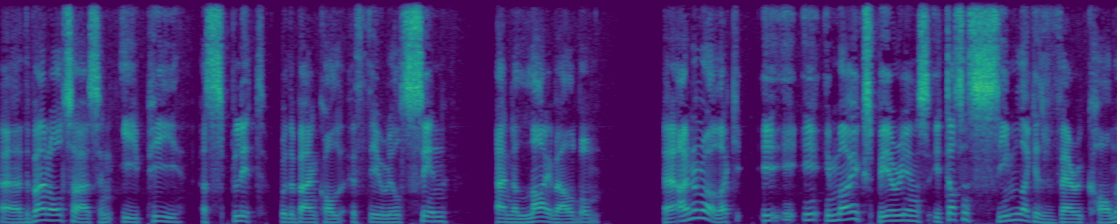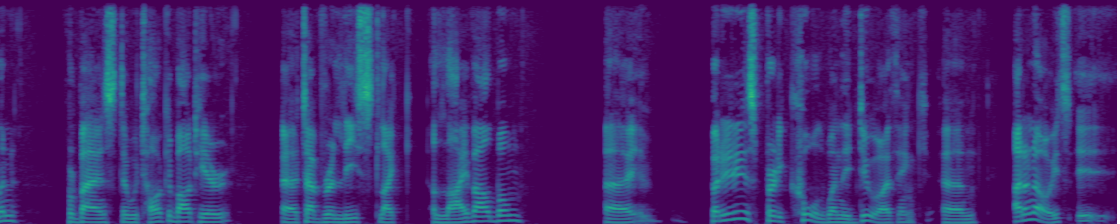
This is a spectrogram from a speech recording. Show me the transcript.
Uh, the band also has an EP, a split with a band called Ethereal Sin, and a live album. Uh, I don't know, like in my experience, it doesn't seem like it's very common for bands that we talk about here uh, to have released like a live album. Uh, but it is pretty cool when they do. I think. Um, I don't know. It's it,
